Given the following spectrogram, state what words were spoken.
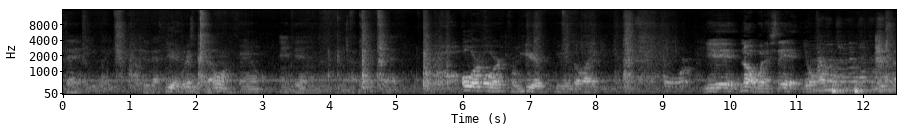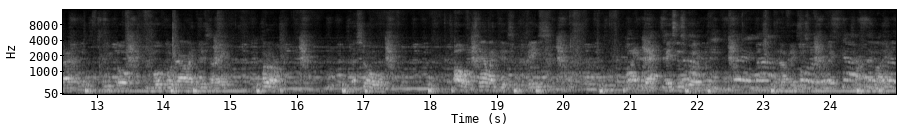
like that, and you like do that. Yeah, bring where's it that up, on? Bam. And then, uh, you know, I go like that. Or, or, from here, we can go like, or. Yeah, no, but instead, your arm. Exactly. So we go, we both go down like this, right? Hold on. That's your, oh, stand like this. Face, like that. Face this way. And I face this way, right? Like,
